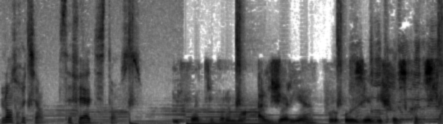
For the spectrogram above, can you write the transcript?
L'entretien s'est fait à distance. Il faut être vraiment algérien pour oser des choses comme cela.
